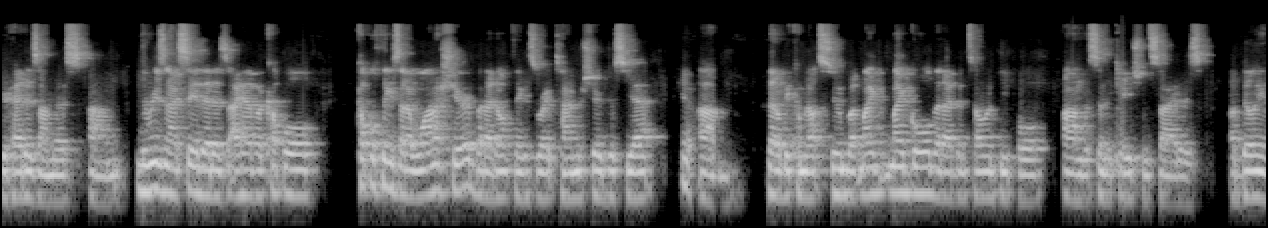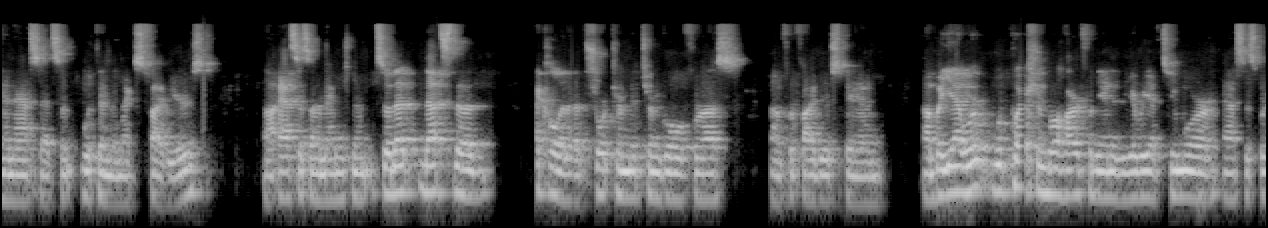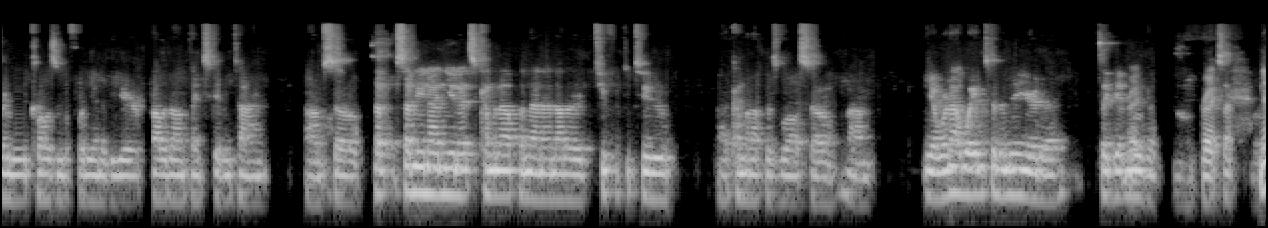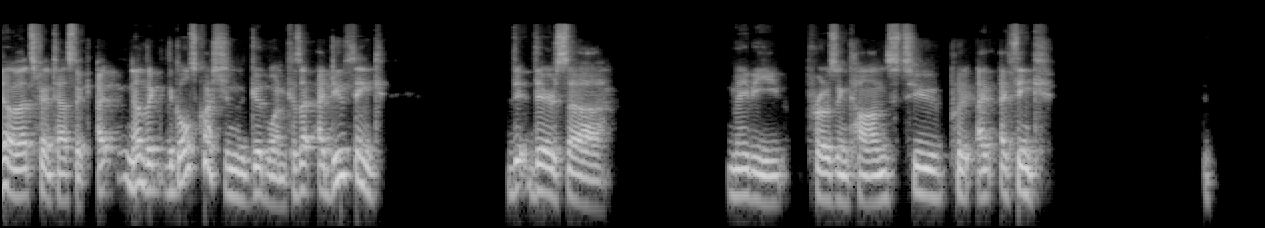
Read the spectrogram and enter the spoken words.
your head is on this. Um, the reason I say that is I have a couple couple things that I want to share, but I don't think it's the right time to share just yet. Yeah. Um, that'll be coming out soon. But my my goal that I've been telling people on the syndication side is a billion in assets within the next five years uh, assets under management. So that that's the I call it a short term, mid term goal for us um, for five year span. Uh, but yeah, we're we're pushing real hard for the end of the year. We have two more assets we're going to be closing before the end of the year, probably around Thanksgiving time. Um, so 79 units coming up, and then another 252 uh, coming up as well. So um, yeah, we're not waiting to the new year to to get right. moving. Right. No, that's fantastic. I, no, the the goals question is a good one because I, I do think th- there's uh maybe pros and cons to put I, I think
